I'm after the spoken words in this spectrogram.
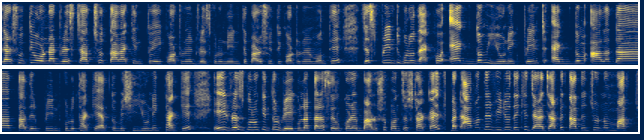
যারা সুতি ওড়না ড্রেস চাচ্ছ, তারা কিন্তু এই কটনের ড্রেসগুলো নিয়ে নিতে পারো সুতি কটনের মধ্যে। জাস্ট প্রিন্টগুলো দেখো, একদম ইউনিক প্রিন্ট একদম আলাদা তাদের প্রিন্টগুলো থাকে, এত বেশি ইউনিক থাকে। এই ড্রেসগুলো কিন্তু রেগুলার তারা সেল করে বারোশো পঞ্চাশ টাকায়। বাট আমাদের ভিডিও দেখে যারা যাবে, তাদের জন্য মাত্র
